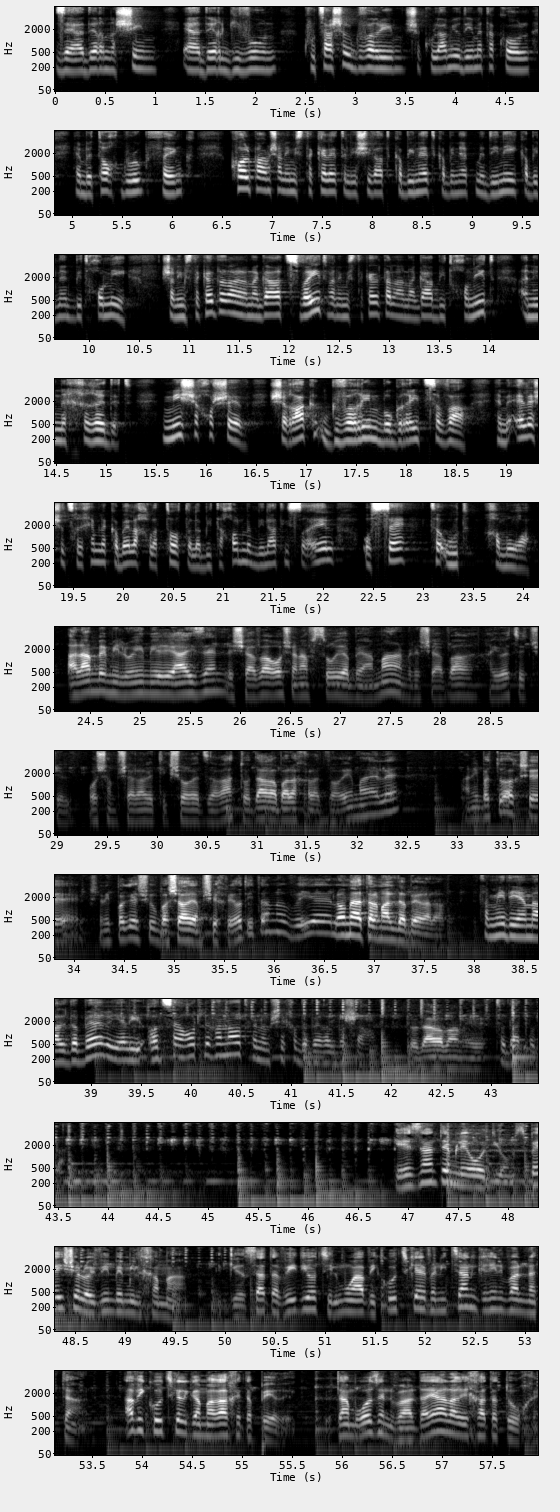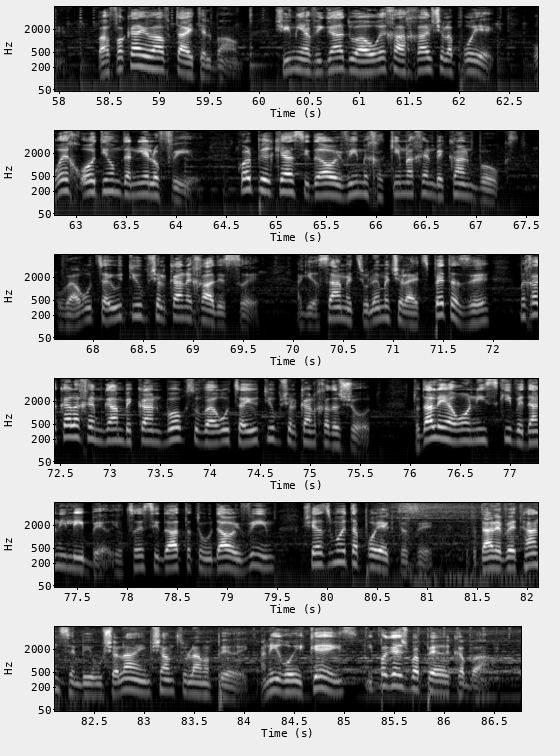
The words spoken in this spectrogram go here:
זה היעדר נשים, היעדר גיוון, קבוצה של גברים שכולם יודעים את הכל, הם בתוך group think. כל פעם שאני מסתכלת על ישיבת קבינט, קבינט מדיני, קבינט ביטחוני, כשאני מסתכלת על ההנהגה הצבאית ואני מסתכלת על ההנהגה הביטחונית, אני נחרדת. מי שחושב שרק גברים בוגרי צבא הם אלה שצריכים לקבל החלטות על הביטחון במדינת ישראל, עושה טעות חמורה. אל"ם במילואים מירי אייזן, לשעבר ראש ענף סוריה באמ"ן ולשעבר היועצת של ראש הממשלה לתקשורת זרה, תודה רבה לך על הדברים האלה. אני בטוח שכשניפגש שוב, בשאר ימשיך להיות איתנו, ויהיה לא מעט על מה לדבר עליו. תמיד יהיה מה לדבר, יהיה לי עוד שערות לבנות, ונמשיך לדבר על בשאר. תודה רבה, מירי. תודה, תודה. האזנתם לעוד יום, ספיישל אויבים במלחמה. את גרסת הוידאו צילמו אבי קוצקל וניצן גרינוולד נתן. אבי קוצקל גם ערך את הפרק. יותם רוזנבלד היה על עריכת התוכן. בהפקה יואב טייטלבאום. שימי אביגד הוא העורך האחראי של הפרויקט. עורך עוד יום דניאל אופיר. כל פרקי הסדרה אויבים מחכים לכן בכאן בוקס ובערוץ היוטיוב של כאן 11. הגרסה המצולמת של ההסכת הזה מחכה לכם גם בכאן בוקס ובערוץ היוטיוב של כאן חדשות. תודה לירון ניסקי ודני ליבר, יוצרי סדרת התעודה אויבים, שיזמו את הפרויקט הזה. ותודה לבית הנסן בירושלים, שם צולם הפרק. אני רועי קייס, ניפגש בפרק הבא.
